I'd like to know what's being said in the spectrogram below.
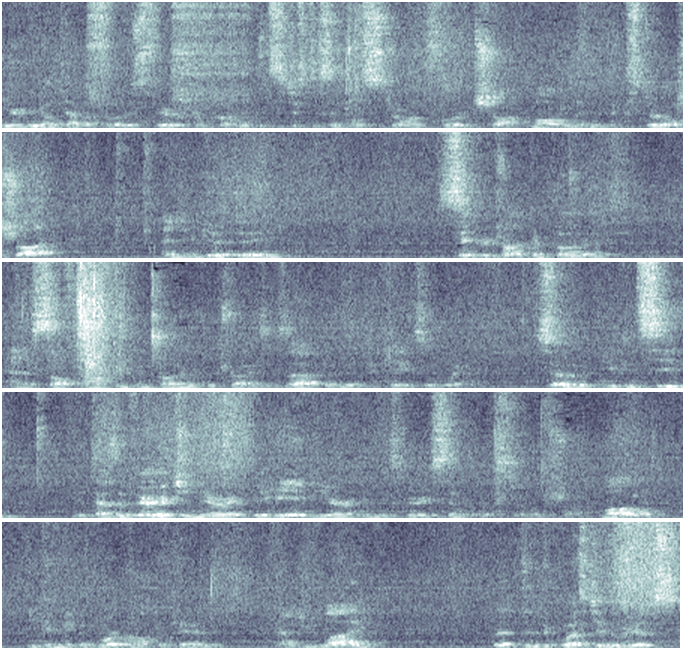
Here we don't have a photospheric component, it's just a simple strong forward shock model and an external shock. And you get a synchrotron component and a self-Compton component which rises up and then decays away. So you can see it has a very generic behavior in this very simple external shock model. You can make it more complicated as you like, but the question is,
